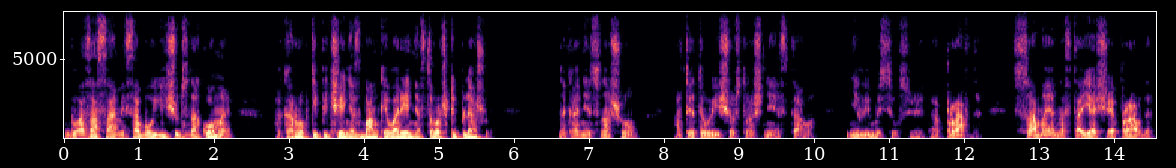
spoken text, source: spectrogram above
Глаза сами собой ищут знакомые, а коробки печенья с банкой варенья строчки пляшут. Наконец нашел. От этого еще страшнее стало. Не вымысел все это, а правда. Самая настоящая правда.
